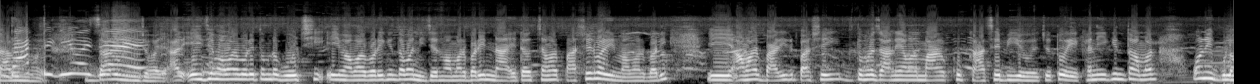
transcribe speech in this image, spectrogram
দারুণ হয়। দারুণ এনজয় হয়। আর এই যে মামার বাড়ি তোমরা বলছি এই মামার বাড়ি কিন্তু আমার নিজের মামার বাড়ি না এটা হচ্ছে আমার পাশের বাড়ির মামার বাড়ি। এই আমার বাড়ির পাশেই তোমরা জানে আমার মার খুব কাছে বিয়ে হয়েছে তো এখানেই কিন্তু আমার অনেকগুলো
